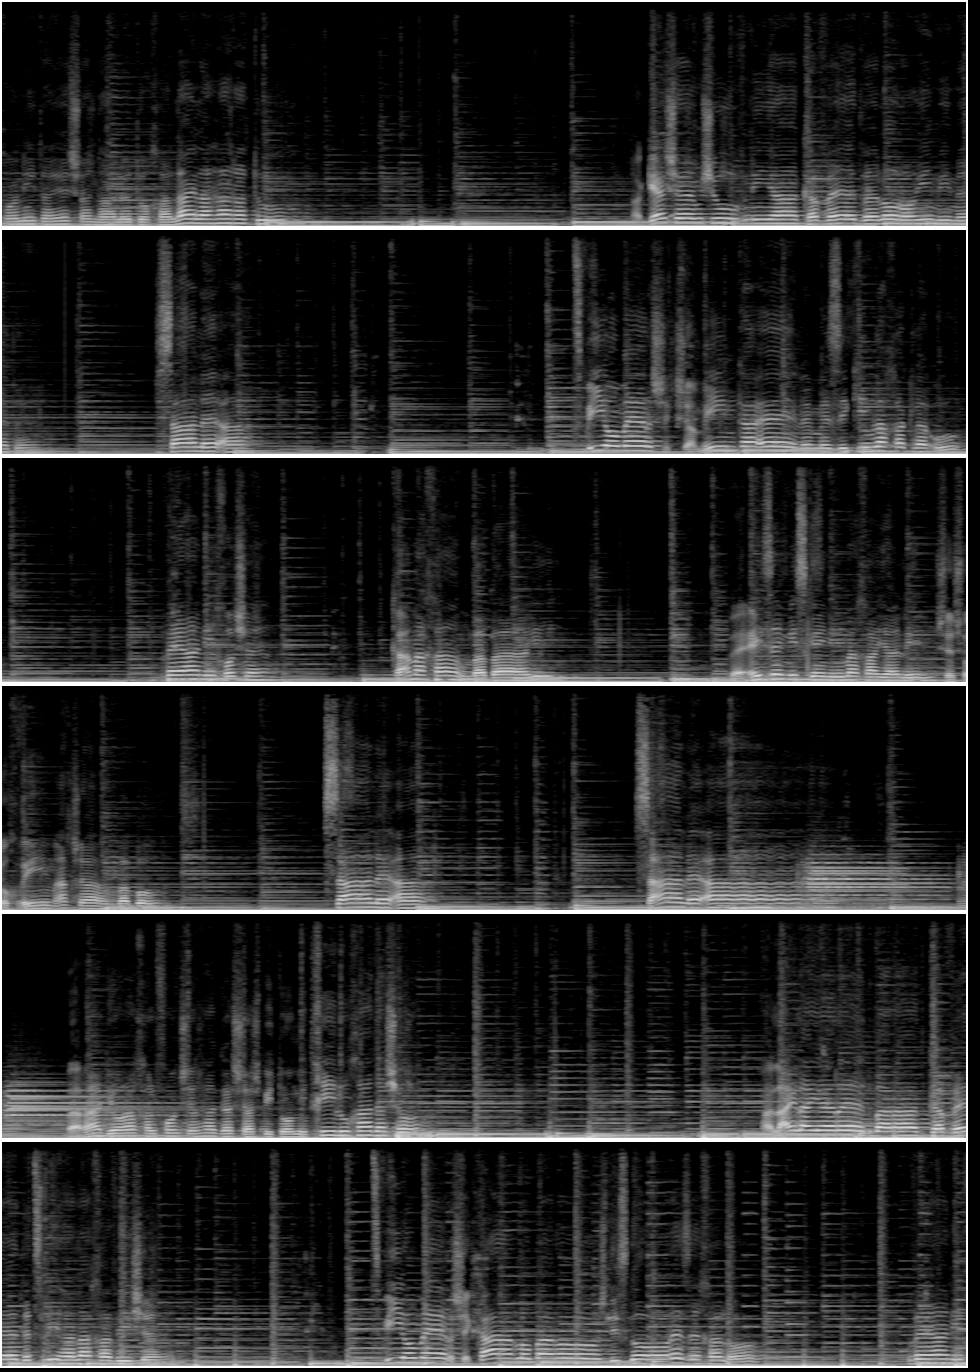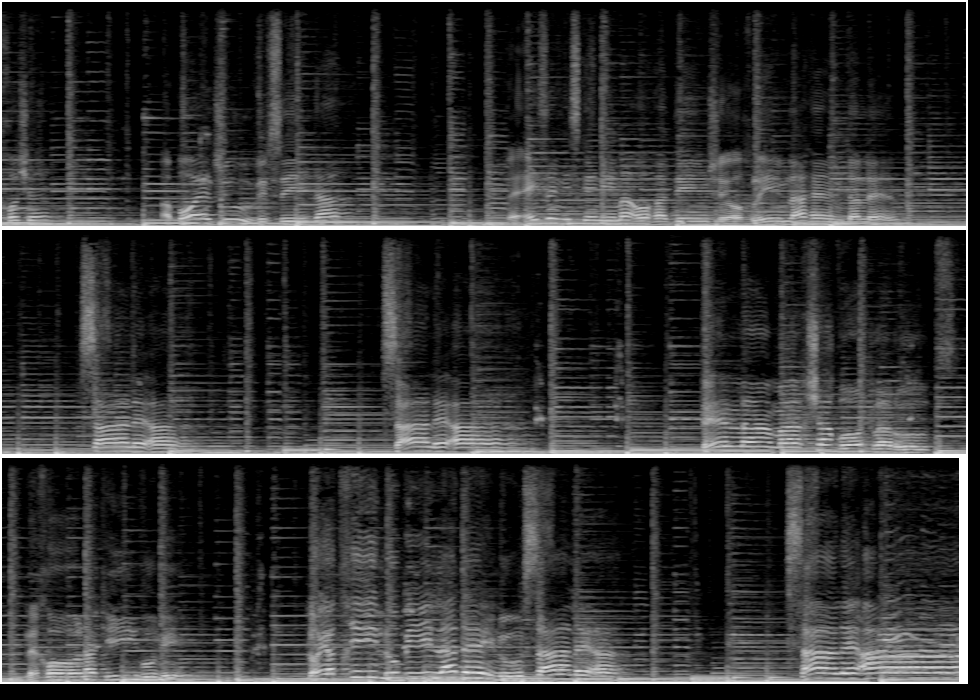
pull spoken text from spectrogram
במכונית הישנה לתוך הלילה הרטוב. הגשם שוב נהיה כבד ולא רואים ממטר. סע לאט. צבי אומר שגשמים כאלה מזיקים לחקלאות. ואני חושב כמה חם בבית ואיזה מסכנים החיילים ששוכבים עכשיו בבוץ. סע לאט, סע לאט. ברדיו החלפון של הגשש פתאום התחילו חדשות. הלילה ירד ברד כבד, אצלי הלך אבישר. צבי אומר שקר לו בראש לסגור איזה חלום. ואני חושב, הפועל שוב הפסידה. ואיזה מסכנים האוהדים שאוכלים להם את הלב. סע לאט, סע לאט, תן למחשבות לרוץ לכל הכיוונים. לא יתחילו בלעדינו, סע לאט, סע לאט.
